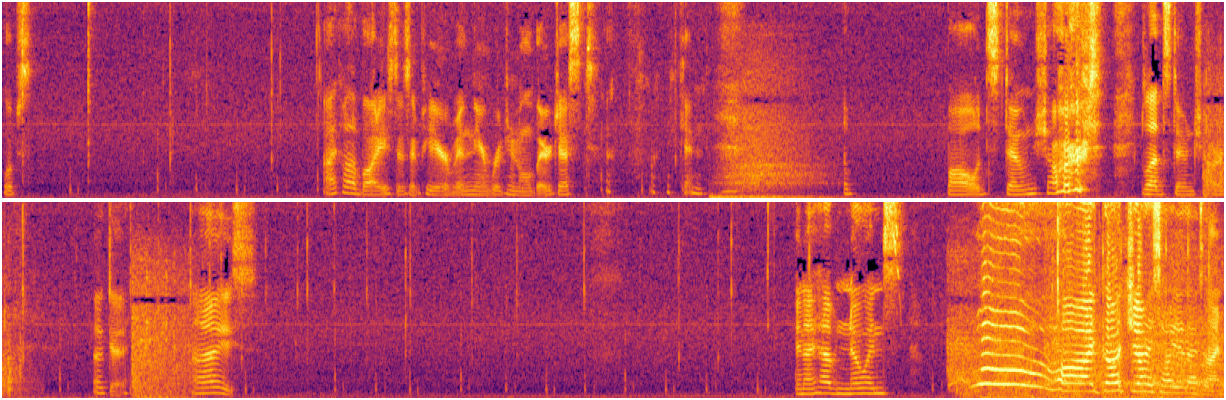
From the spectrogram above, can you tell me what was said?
Whoops. I like how the bodies disappear, but in the original they're just fucking a bald stone shard. Bloodstone shard. Okay. Nice. And I have no ins- Whoa! I got you. I saw you that time.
